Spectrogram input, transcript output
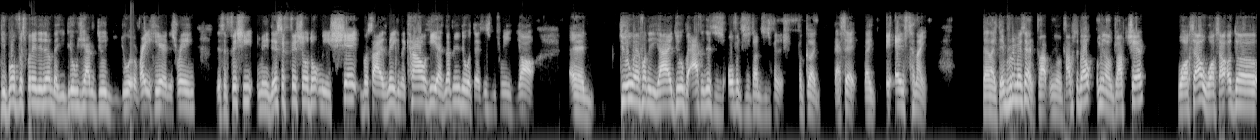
he both to them that you do what you have to do. You do it right here in this ring. This official, I mean, this official don't mean shit besides making the count. He has nothing to do with this. This is between y'all. And do whatever you gotta do, but after this is over, this is done, this is finished for good. That's it. Like it ends tonight. That like they pretty much said, drop you know, drops the belt, I mean, no, drops the chair, walks out, walks out of the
